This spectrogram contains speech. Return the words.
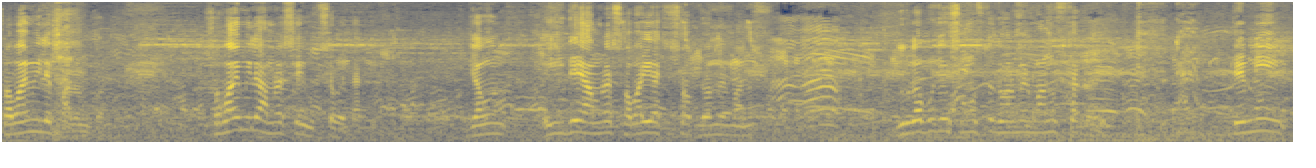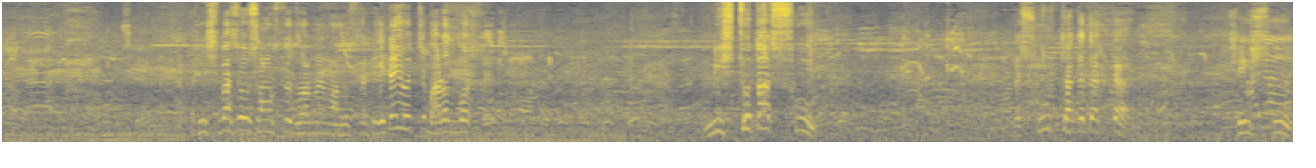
সবাই মিলে পালন করে। সবাই মিলে আমরা সেই উৎসবে থাকি। যেমন ঈদে আমরা সবাই আছি সব ধর্মের মানুষ। দুর্গাপুজোয় সমস্ত ধর্মের মানুষ থাকে। তেমনি খ্রিসমাসেও সমস্ত ধর্মের মানুষ থাকে। এটাই হচ্ছে ভারতবর্ষের মিষ্টতার সুর। সুর থাকে তো একটা, সেই সুর।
